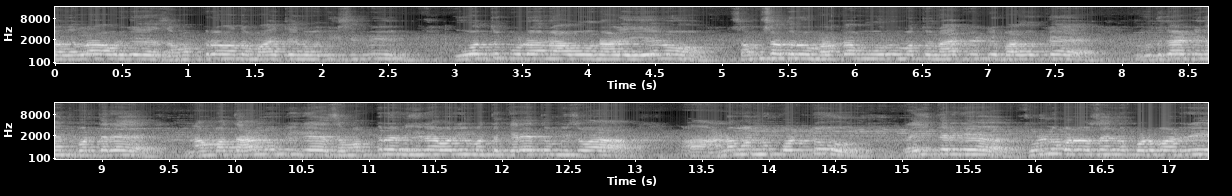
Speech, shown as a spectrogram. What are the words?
ನಾವೆಲ್ಲ ಅವರಿಗೆ ಸಮಗ್ರವಾದ ಮಾಹಿತಿಯನ್ನು ಒದಗಿಸಿದ್ವಿ. ಇವತ್ತು ಕೂಡ ನಾವು ನಾಳೆ ಏನು ಸಂಸದರು ಮೊಳಕಾಮೂರು ಮತ್ತು ನಾಯಕನಹಟ್ಟಿ ಭಾಗಕ್ಕೆ ಉದ್ಘಾಟನೆಗೆ ಅಂತ ಬರ್ತಾರೆ. ನಮ್ಮ ತಾಲೂಕಿಗೆ ಸಮಗ್ರ ನೀರಾವರಿ ಮತ್ತು ಕೆರೆ ತುಂಬಿಸುವ ಹಣವನ್ನು ಕೊಟ್ಟು ರೈತರಿಗೆ ಸುಳ್ಳು ಭರವಸೆಯನ್ನು ಕೊಡಬೇಡ್ರಿ.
